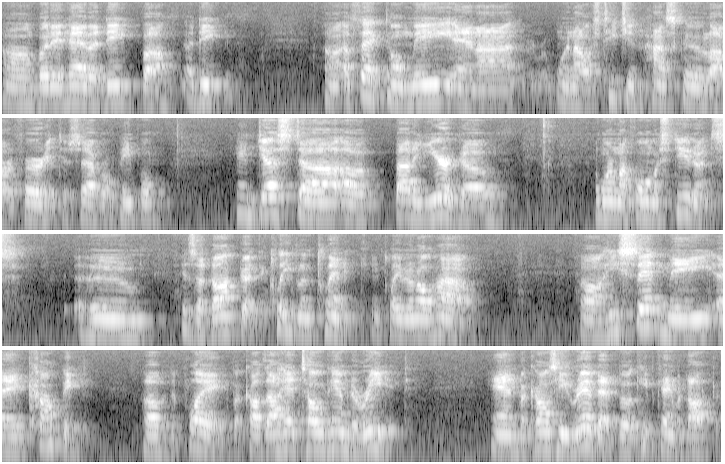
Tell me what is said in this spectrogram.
Um, but it had a deep, uh, a deep uh, effect on me, and I, when I was teaching high school, I referred it to several people. And just uh, about a year ago, one of my former students, who is a doctor at the Cleveland Clinic in Cleveland, Ohio, uh, he sent me a copy of The Plague because I had told him to read it. And because he read that book, he became a doctor.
